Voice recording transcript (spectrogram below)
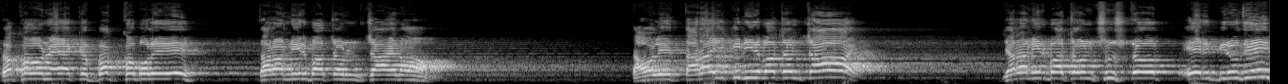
তখন এক পক্ষ বলে, তারা নির্বাচন চায় না। তাহলে তারাই কি নির্বাচন চায়? যারা নির্বাচন সুষ্ঠু, এর বিরোধী?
